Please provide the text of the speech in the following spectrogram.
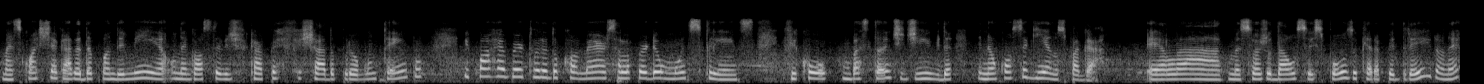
mas com a chegada da pandemia, o negócio teve de ficar fechado por algum tempo e com a reabertura do comércio, ela perdeu muitos clientes, ficou com bastante dívida e não conseguia nos pagar ela começou a ajudar o seu esposo, que era pedreiro, né?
